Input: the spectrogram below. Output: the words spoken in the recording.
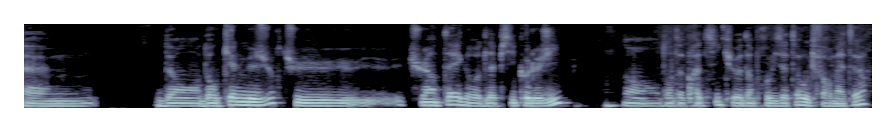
Euh, dans, quelle mesure tu, tu, intègres de la psychologie dans, ta pratique d'improvisateur ou de formateur?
